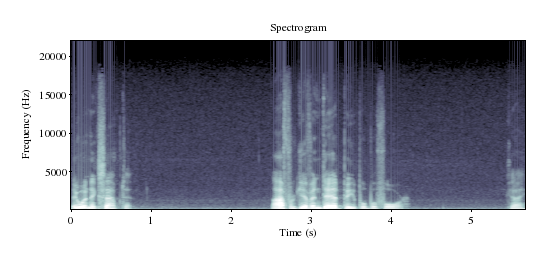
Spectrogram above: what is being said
They wouldn't accept it. I've forgiven dead people before. Okay?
